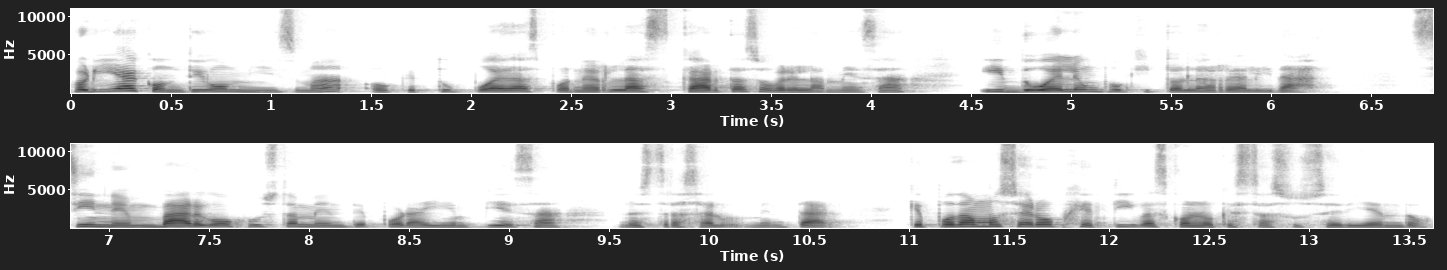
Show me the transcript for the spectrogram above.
fría contigo misma o que tú puedas poner las cartas sobre la mesa y duele un poquito la realidad sin embargo, justamente por ahí empieza nuestra salud mental, que podamos ser objetivas con lo que está sucediendo,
